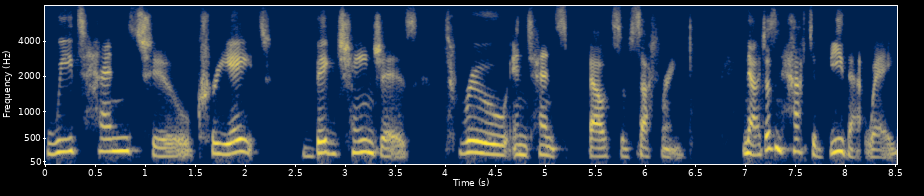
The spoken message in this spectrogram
we tend to create big changes through intense bouts of suffering. Now, it doesn't have to be that way.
